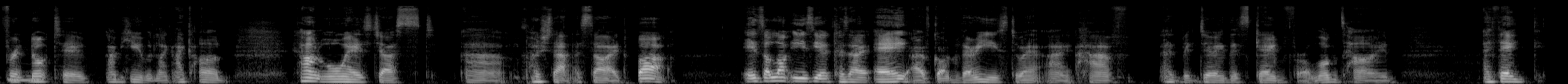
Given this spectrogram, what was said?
for it mm. not to i'm human like i can't can't always just uh push that aside but it's a lot easier because I a I've gotten very used to it. I have had been doing this game for a long time. I think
